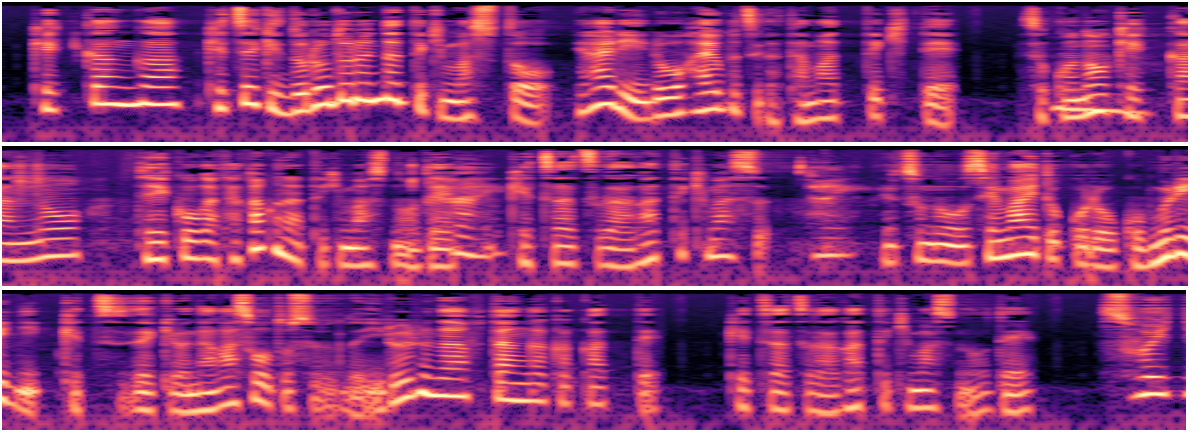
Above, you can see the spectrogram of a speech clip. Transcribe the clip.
血管が血液ドロドロになってきますと、やはり老廃物が溜まってきて、そこの血管の抵抗が高くなってきますので、はい、血圧が上がってきます。はい、その狭いところをこう無理に血液を流そうとするので、いろいろな負担がかかって血圧が上がってきますので、そういっ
